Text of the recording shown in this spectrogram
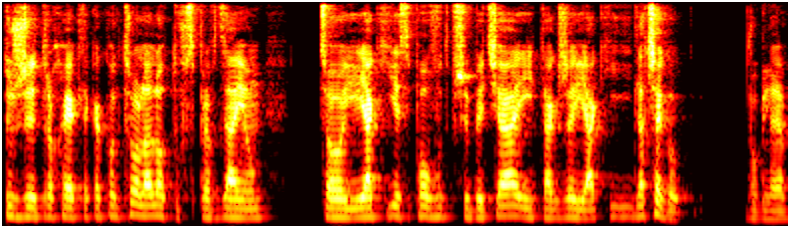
którzy trochę jak taka kontrola lotów sprawdzają, co, jaki jest powód przybycia i także jaki, dlaczego w ogóle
